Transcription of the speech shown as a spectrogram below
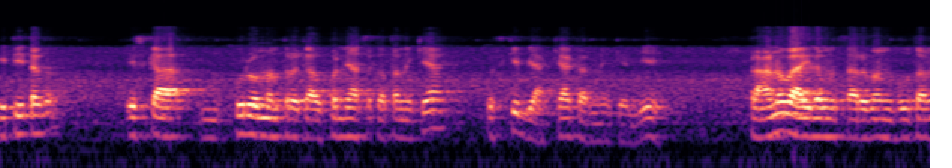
इति तक इसका पूर्व मंत्र का उपन्यास कथन किया, उसकी व्याख्या करने के लिए। प्राणवायुदम सर्वम भूतम,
